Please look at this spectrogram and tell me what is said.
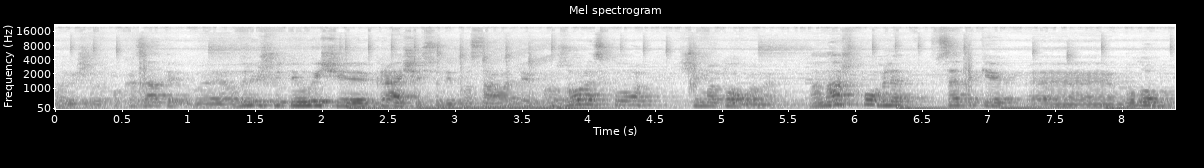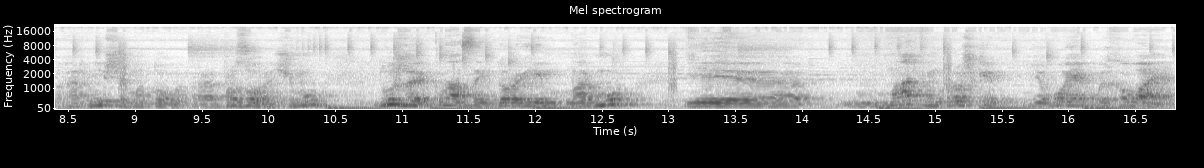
вирішили показати. Е, Вирішуйте ви, чи краще сюди поставити прозоре скло чи матоване. На наш погляд, все-таки е, було б гарніше матове, е, прозоре. Чому? Дуже класний дорогий мармур і е, мат він трошки його якби ховає.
